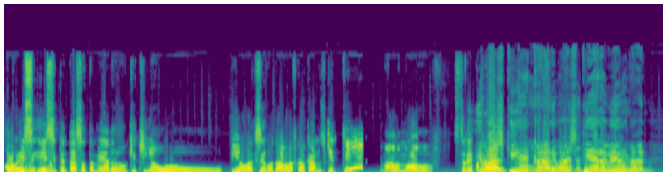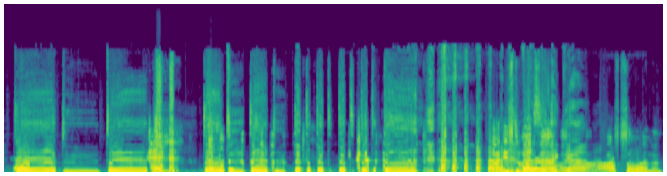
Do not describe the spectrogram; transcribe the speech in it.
Pô, esse, esse Tentação também era o que tinha o, o peão lá que você rodava lá, ficava aquela musiquinha. Mó, mó, estranha pra caralho. Eu acho que é, cara. Eu acho que era mesmo, cara. Era isso. Fazendo aqui, ó. Nossa, mano.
